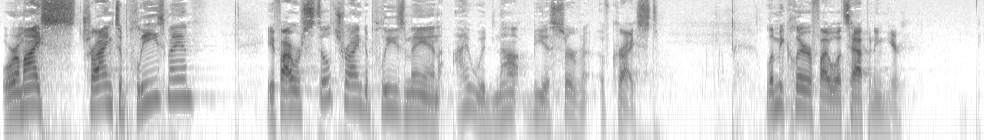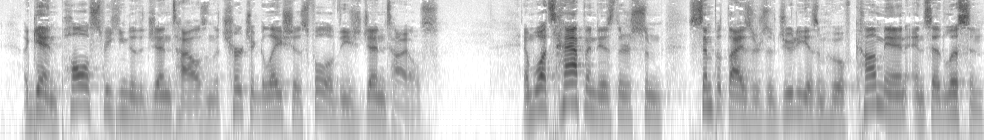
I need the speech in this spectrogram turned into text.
Or am I trying to please man? If I were still trying to please man, I would not be a servant of Christ. Let me clarify what's happening here. Again, Paul speaking to the Gentiles, and the church at Galatia is full of these Gentiles. And what's happened is there's some sympathizers of Judaism who have come in and said, listen,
